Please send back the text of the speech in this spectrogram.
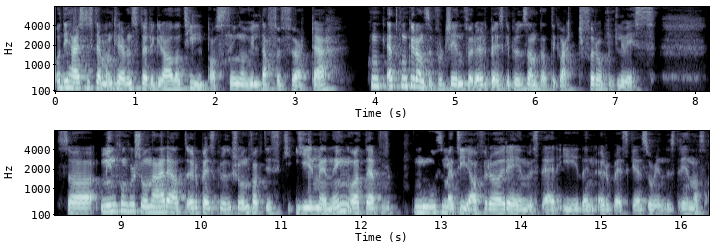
Og de her systemene krever en større grad av tilpasning og vil derfor føre til et konkurransefortrinn for europeiske produsenter etter hvert, forhåpentligvis. Så min konklusjon her er at europeisk produksjon faktisk gir mening, og at det er nå som er tida for å reinvestere i den europeiske solindustrien. Altså.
